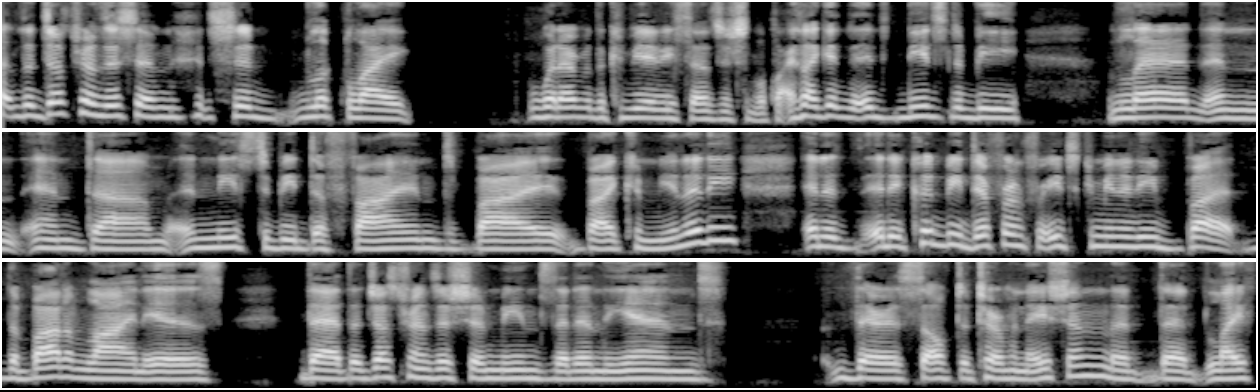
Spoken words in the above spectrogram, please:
The just transition should look like whatever the community says it should look like. Like it, it needs to be led and and um, it needs to be defined by by community, and it and it could be different for each community. But the bottom line is that the just transition means that in the end, there is self determination, that, that life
